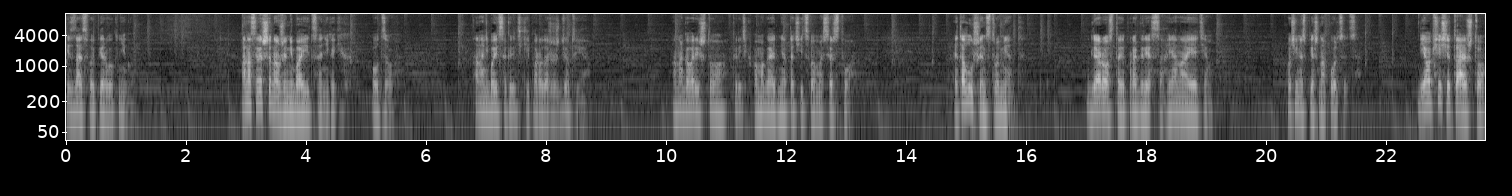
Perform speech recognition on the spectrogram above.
издать свою первую книгу. Она совершенно уже не боится никаких отзывов. Она не боится критики и порой даже ждет ее. Она говорит, что критика помогает мне отточить свое мастерство. Это лучший инструмент для роста и прогресса, и она этим очень успешно пользуется. Я вообще считаю, что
